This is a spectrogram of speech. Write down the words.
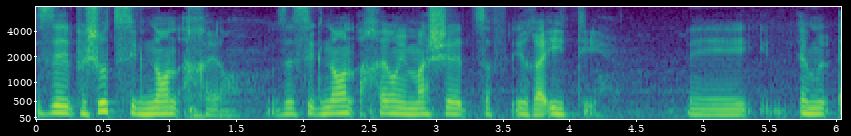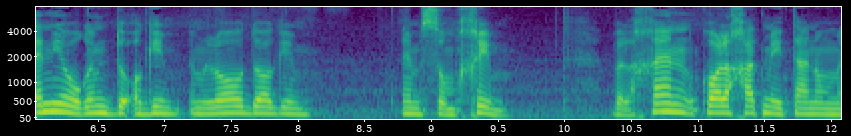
זה פשוט סגנון אחר. זה סגנון אחר ממה שראיתי. אה, הם, אין לי הורים דואגים, הם לא דואגים, הם סומכים. ולכן כל אחת מאיתנו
